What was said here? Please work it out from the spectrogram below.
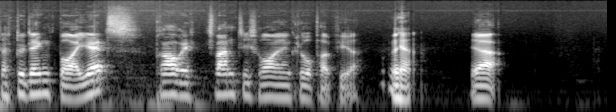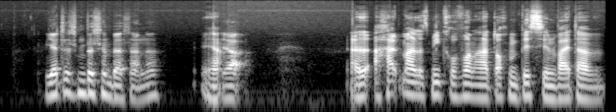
dass du denkst, boah, jetzt brauche ich 20 Rollen Klopapier. Ja. Ja. Jetzt ist ein bisschen besser, ne? Ja. Ja. Also halt mal das Mikrofon halt doch ein bisschen weiter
